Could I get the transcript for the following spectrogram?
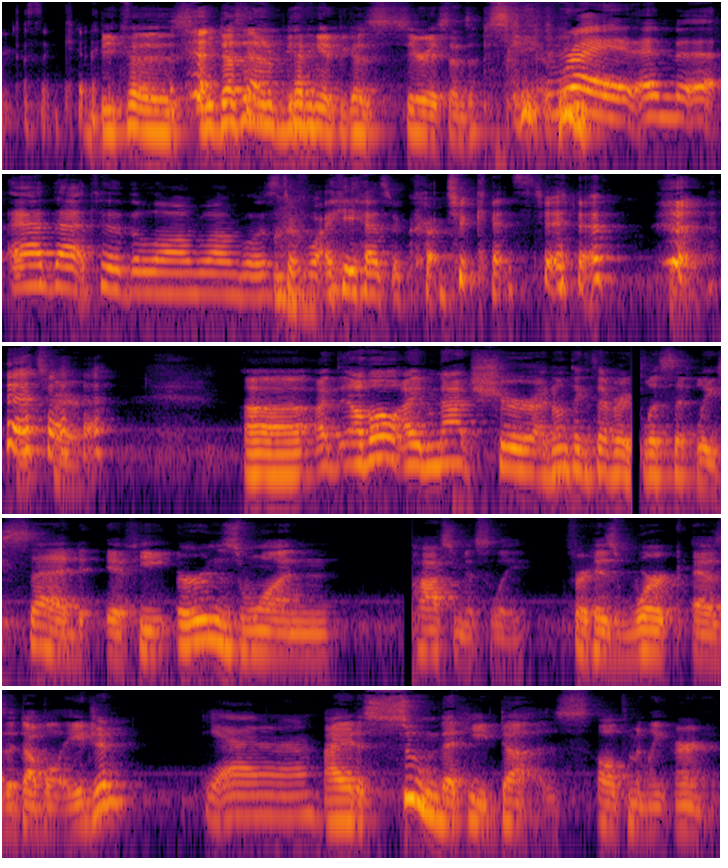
doesn't get it. Because he doesn't end up getting it because Sirius ends up escaping. Right, and uh, add that to the long, long list of why he has a grudge against him. That's fair. Uh, I- although I'm not sure, I don't think it's ever explicitly said if he earns one posthumously for his work as a double agent. yeah, I don't know. I'd assume that he does ultimately earn it.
